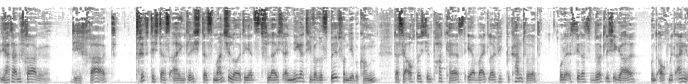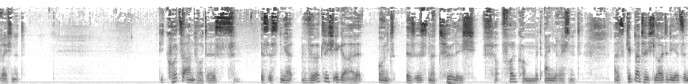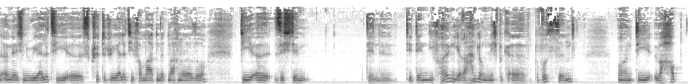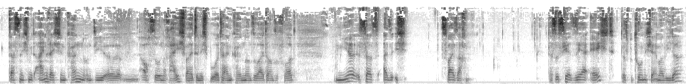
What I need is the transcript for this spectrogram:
die hatte eine Frage. Die fragt, trifft dich das eigentlich, dass manche Leute jetzt vielleicht ein negativeres Bild von dir bekommen, das ja auch durch den Podcast eher weitläufig bekannt wird? Oder ist dir das wirklich egal und auch mit eingerechnet? Die kurze Antwort ist, es ist mir wirklich egal und es ist natürlich vollkommen mit eingerechnet. Also es gibt natürlich Leute, die jetzt in irgendwelchen Reality, äh, Scripted Reality Formaten mitmachen oder so, die äh, sich dem, den, die, denen die Folgen ihrer Handlungen nicht be äh, bewusst sind und die überhaupt das nicht mit einrechnen können und die äh, auch so eine Reichweite nicht beurteilen können und so weiter und so fort. Mir ist das, also ich, zwei Sachen. Das ist hier sehr echt, das betone ich ja immer wieder.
